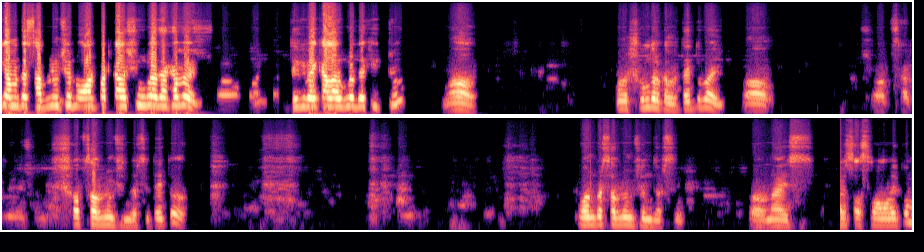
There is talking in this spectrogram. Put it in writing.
কি আমাদের সাবলিমেশন ওয়ান পার্ট কালেকশনগুলো দেখাবেন? দেখি ভাই কালারগুলো দেখি একটু. অনেক সুন্দর কালার তাই তো ভাই? Wow. সব সাবলিমেশন সব সাবলিমেশন যাচ্ছে তাই তো? ওয়ান পার্ট সাবলিমেশন যাচ্ছে নাইস আসসালামু আলাইকুম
